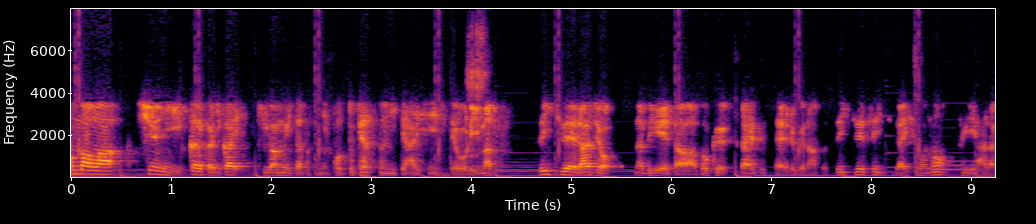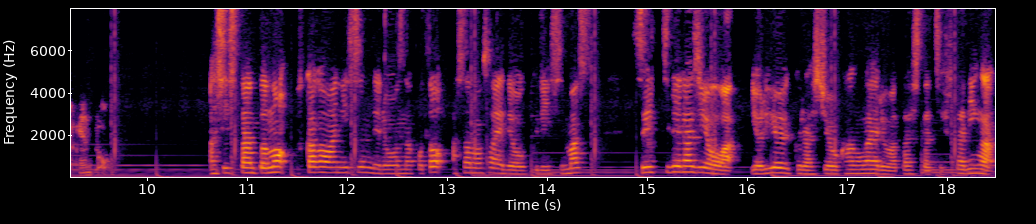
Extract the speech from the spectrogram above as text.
こんばんは。週に1回か2回気が向いた時にポッドキャストにて配信しております。スイッチでラジオ、ナビゲーターは僕、ライフスタイルブランドスイッチでスイッチ代表の杉原健人。アシスタントの深川に住んでる女こと浅野さえでお送りします。スイッチでラジオはより良い暮らしを考える私たち2人が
